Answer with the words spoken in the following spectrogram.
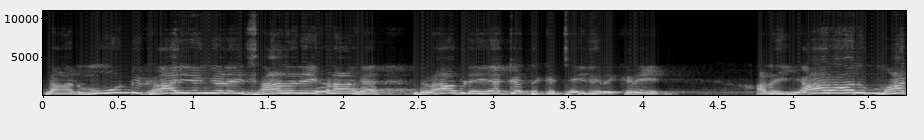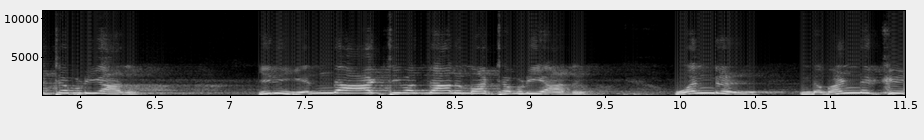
நான் மூன்று காரியங்களை சாதனைகளாக திராவிட இயக்கத்துக்கு செய்திருக்கிறேன். அதை யாராலும் மாற்ற முடியாது. இனி எந்த ஆட்சி வந்தாலும் மாற்ற முடியாது. ஒன்று இந்த மண்ணுக்கு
